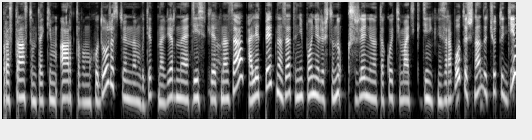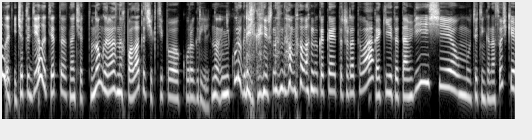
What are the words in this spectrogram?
пространством таким артовым и художественным где-то, наверное, 10 лет назад, а лет 5 назад они поняли, что, ну, к сожалению, на такой тематике денег не заработаешь, надо что-то делать. И что-то делать, это, значит, много разных палаточек типа кура-гриль. Ну, не кура-гриль, конечно, да, была, но какая-то жратва, какие-то там вещи, у тетенька носочки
